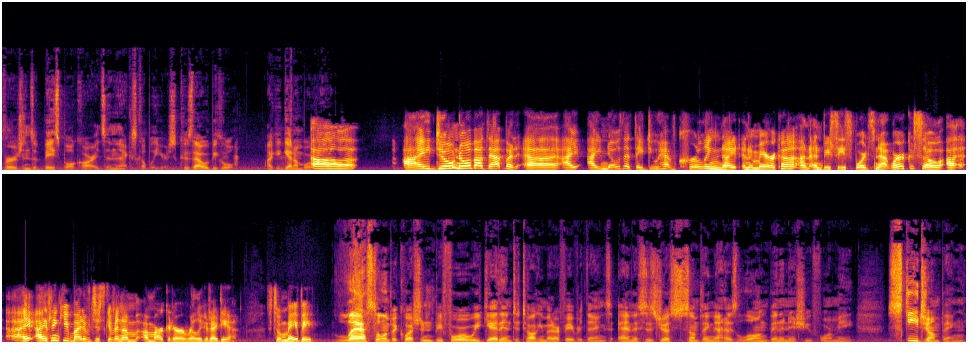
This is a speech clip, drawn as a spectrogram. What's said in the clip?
versions of baseball cards in the next couple years? Because that would be cool. I could get on board. Uh, I don't know about that, but uh, I I know that they do have curling night in America on NBC Sports Network. So I I, I think you might have just given a, a marketer a really good idea. So maybe. Last Olympic question before we get into talking about our favorite things, and this is just something that has long been an issue for me. Ski jumping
